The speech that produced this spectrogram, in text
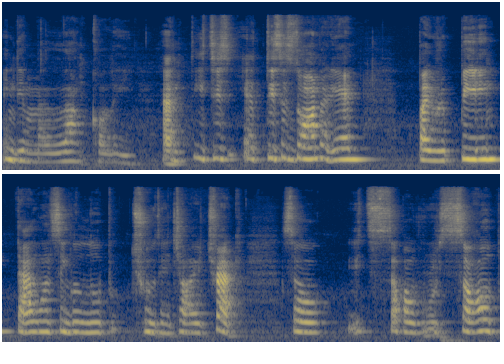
in the melancholy. And it is this is done again by repeating that one single loop through the entire track. So it's about resolve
